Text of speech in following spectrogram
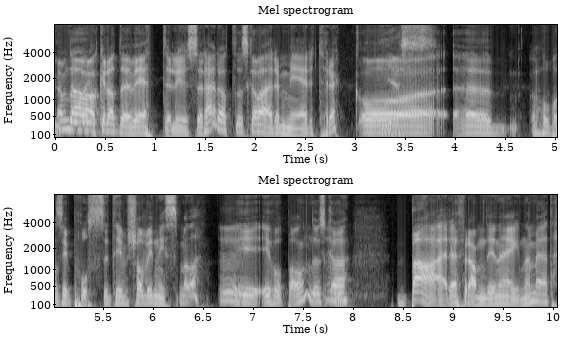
Ja, Det er jo akkurat det vi etterlyser her, at det skal være mer trøkk og holdt på å si positiv sjåvinisme mm. i, i fotballen. Du skal bære fram dine egne med et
